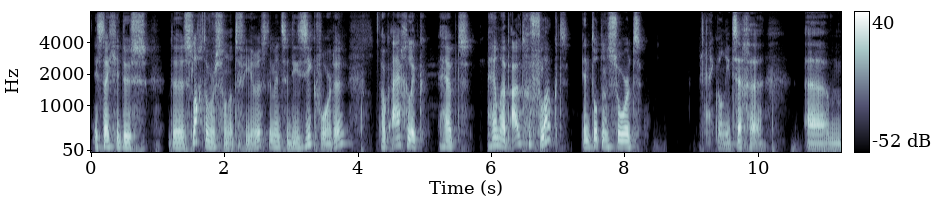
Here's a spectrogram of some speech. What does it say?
is dat je dus de slachtoffers van het virus, de mensen die ziek worden, ook eigenlijk hebt, helemaal hebt uitgevlakt en tot een soort, ik wil niet zeggen ehm,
